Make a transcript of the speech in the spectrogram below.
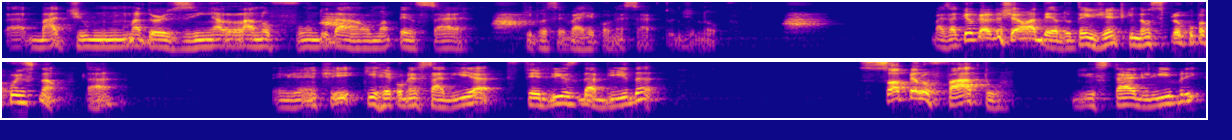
Tá? Bate uma dorzinha lá no fundo da alma pensar que você vai recomeçar tudo de novo. Mas aqui eu quero deixar um adendo: tem gente que não se preocupa com isso, não, tá? Tem gente que recomeçaria feliz da vida só pelo fato de estar livre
